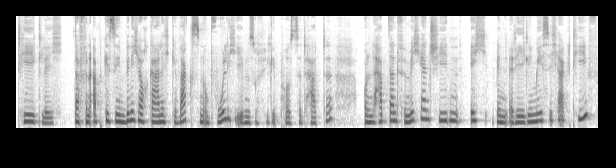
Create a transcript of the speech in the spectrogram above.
täglich. Davon abgesehen bin ich auch gar nicht gewachsen, obwohl ich eben so viel gepostet hatte und habe dann für mich entschieden, ich bin regelmäßig aktiv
